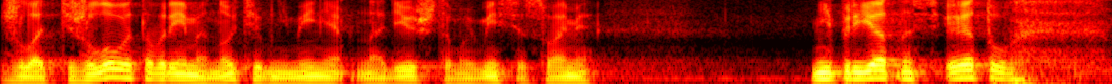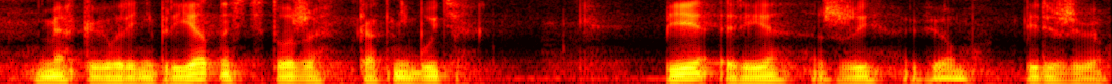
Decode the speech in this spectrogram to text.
Желать тяжело в это время, но, тем не менее, надеюсь, что мы вместе с вами неприятность эту, мягко говоря, неприятности тоже как-нибудь переживем. Переживем.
